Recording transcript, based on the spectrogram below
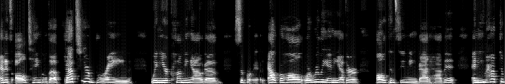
and it's all tangled up. That's your brain when you're coming out of alcohol or really any other all consuming bad habit and you have to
